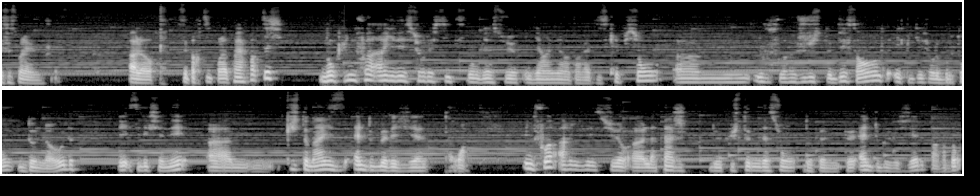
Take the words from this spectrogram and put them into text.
que ce soit la même chose. Alors, c'est parti pour la première partie donc une fois arrivé sur le site, donc bien sûr il y a un lien dans la description, euh, il vous faudra juste descendre et cliquer sur le bouton Download et sélectionner euh, Customize LWGL 3. Une fois arrivé sur euh, la page de customisation de LWGL, pardon,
